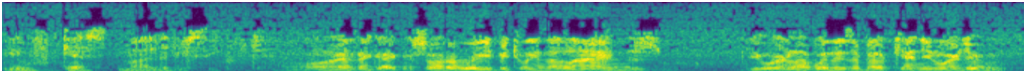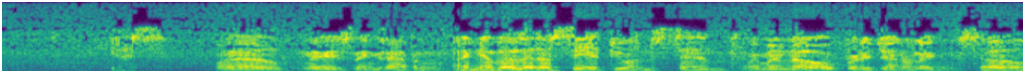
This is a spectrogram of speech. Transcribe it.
you've guessed my little secret. Oh, I think I can sort of read between the lines. You were in love with Isabel Kenyon, weren't you? Yes. Well, these things happen. I never let her see it, you understand? Women know pretty generally. So,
